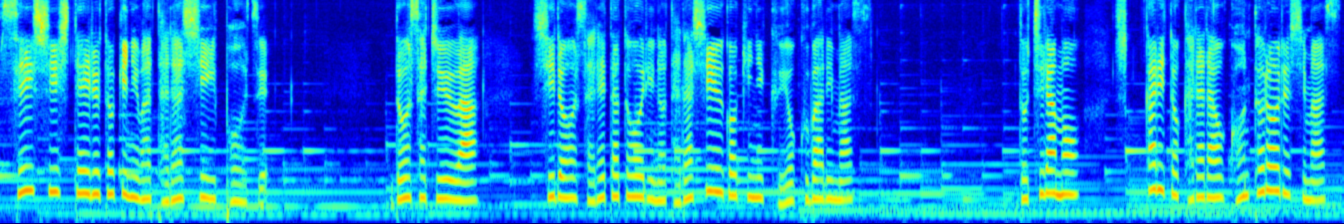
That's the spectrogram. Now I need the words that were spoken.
静止している時には正しいポーズ。動作中は指導された通りの正しい動きに気を配ります。どちらもしっかりと体をコントロールします。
